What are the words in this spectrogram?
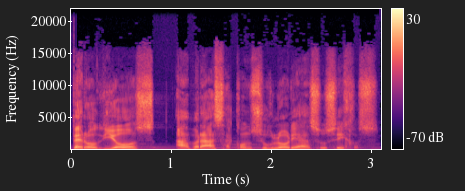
pero Dios abraza con su gloria a sus hijos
